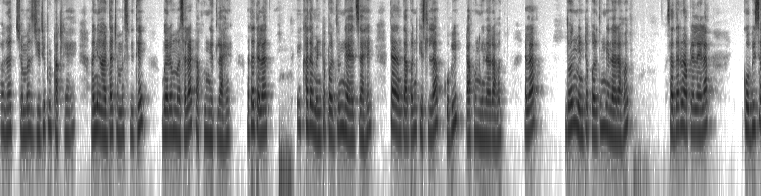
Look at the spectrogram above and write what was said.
अर्धा चम्मच जिरेपूड टाकले आहे. आणि अर्धा चम्मच इथे गरम मसाला टाकून घेतला आहे. आता त्याला एखादा मिनटं परतून घ्यायचं आहे. त्यानंतर आपण किसलेला कोबी टाकून घेणार आहोत. याला दोन मिनटं परतून घेणार आहोत. साधारण आपल्याला याला कोबीचं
